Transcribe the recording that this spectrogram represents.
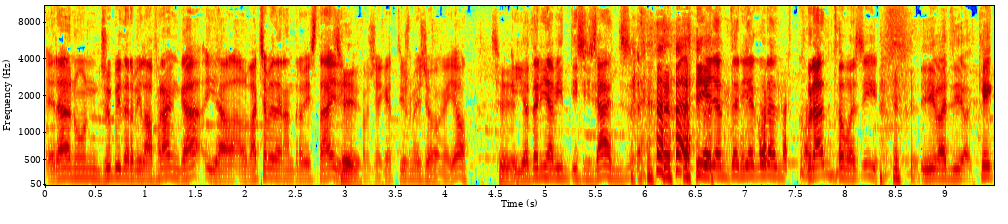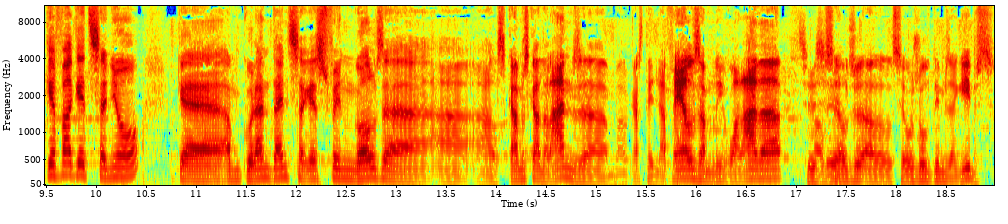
era en un Júpiter Vilafranca i el, el vaig haver d'anar a entrevistar i Sí. dic, però si aquest tio és més jove que jo. Sí. I jo tenia 26 anys i ell en tenia 40, 40 o així. I vaig dir, què, què fa aquest senyor que amb 40 anys segueix fent gols a, a, als camps catalans, amb el Castelldefels, amb l'Igualada, Sí, els, sí. seus, els seus últims equips.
